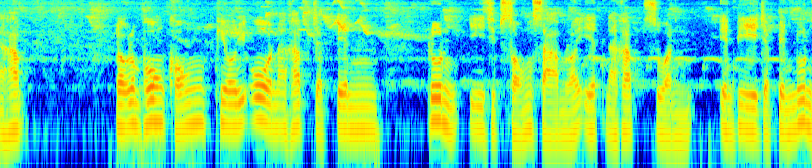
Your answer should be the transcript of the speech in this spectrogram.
นะครับ ดอกลำโพงของ p i o d i o นะครับ จะเป็นรุ่น E12 300S นะครับ ส่วน np จะเป็นรุ่น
